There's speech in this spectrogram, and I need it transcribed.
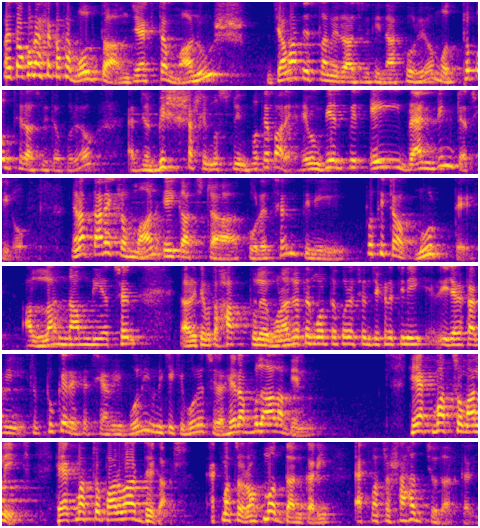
মানে তখন একটা কথা বলতাম যে একটা মানুষ জামাত ইসলামের রাজনীতি না করেও, মধ্যপন্থী রাজনীতি করেও একজন বিশ্বাসী মুসলিম হতে পারে এবং বিএনপির এই ব্র্যান্ডিংটা ছিল। জনাব তারেক রহমান এই কাজটা করেছেন, তিনি প্রতিটা মুহূর্তে আল্লাহর নাম নিয়েছেন রীতিমতো হাত তুলে মোনাজাতের মধ্যে করেছেন, যেখানে তিনি, এই জায়গাটা আমি একটু টুকে রেখেছি, আমি বলি উনি কি কি বলেছিলেন। হে রাব্বুল আলামিন হে একমাত্র মালিক, হে একমাত্র পরওয়ার একমাত্র রহমত দানকারী, একমাত্র সাহায্য দানকারী।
